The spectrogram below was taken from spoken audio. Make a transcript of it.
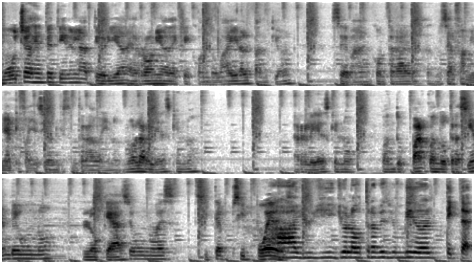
mucha gente tiene la teoría errónea de que cuando va a ir al panteón se va a encontrar, no sé, al familiar que falleció y que está enterrado ahí. No, no la realidad es que no. La realidad es que no. Cuando, cuando trasciende uno, lo que hace uno es, si, te, si puedes. Ay, oye, yo la otra vez vi un video del TikTok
